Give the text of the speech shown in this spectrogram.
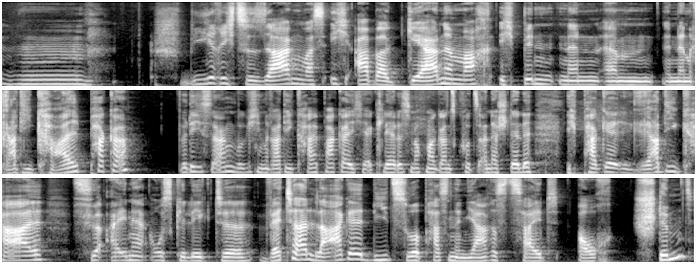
Mm, Schwierig zu sagen, was ich aber gerne mache. Ich bin ein, ähm, Radikalpacker, würde ich sagen. Wirklich ein Radikalpacker. Ich erkläre das nochmal ganz kurz an der Stelle. Ich packe radikal für eine ausgelegte Wetterlage, die zur passenden Jahreszeit auch stimmt.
